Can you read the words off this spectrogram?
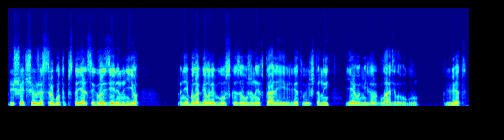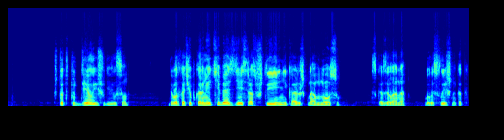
Пришедшие уже с работы постояльцы глазели на нее. На ней была белая блузка, зауженная в талии, и вельветовые штаны. Ева Миллер гладила в углу. «Привет. Что ты тут делаешь?» — удивился он. «Да вот хочу покормить тебя здесь, раз уж ты не кажешь к нам носу», — сказала она. Было слышно, как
